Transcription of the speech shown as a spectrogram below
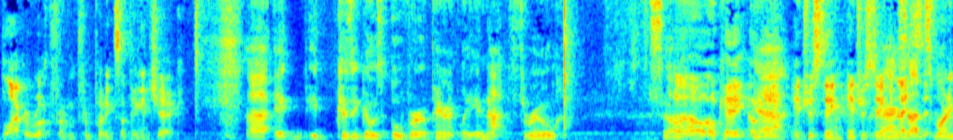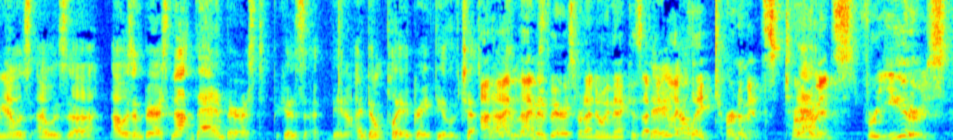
block a rook from, from putting something in check. Uh, it because it, goes over apparently and not through. So Oh, okay, okay. Yeah. Interesting, interesting. Yeah, I saw I this morning. I was I was uh, I was embarrassed. Not that embarrassed because uh, you know I don't play a great deal of chess. I, I'm, I'm embarrassed for not knowing that because I mean I played tournaments, tournaments for years,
